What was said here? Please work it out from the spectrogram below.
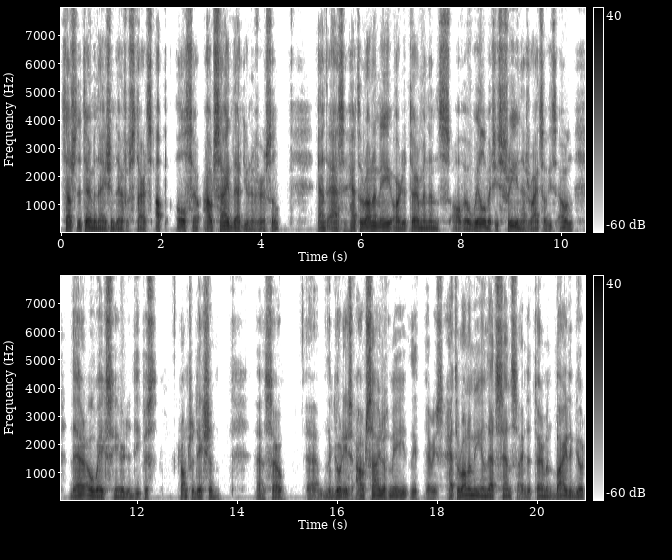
such determination therefore starts up also outside that universal, and as heteronomy or determinants of a will which is free and has rights of its own, there awakes here the deepest contradiction. Uh, so uh, the good is outside of me, the, there is heteronomy in that sense, I'm determined by the good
